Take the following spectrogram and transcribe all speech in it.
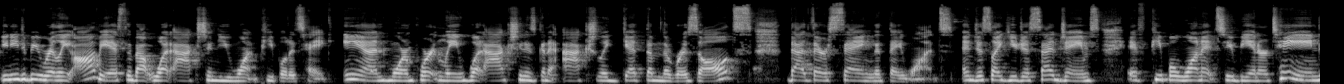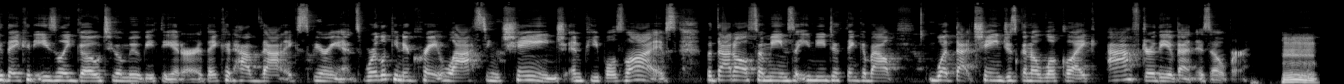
you need to be really obvious about what action you want people to take. And more importantly, what action is going to actually get them the results that they're saying that they want. And just like you just said, James, if people wanted to be entertained, they could easily go to a movie theater. They could have that experience. We're looking to create lasting change in people's lives. But that also means that you need to think about what that change is going to look like after the event is over. Mm.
